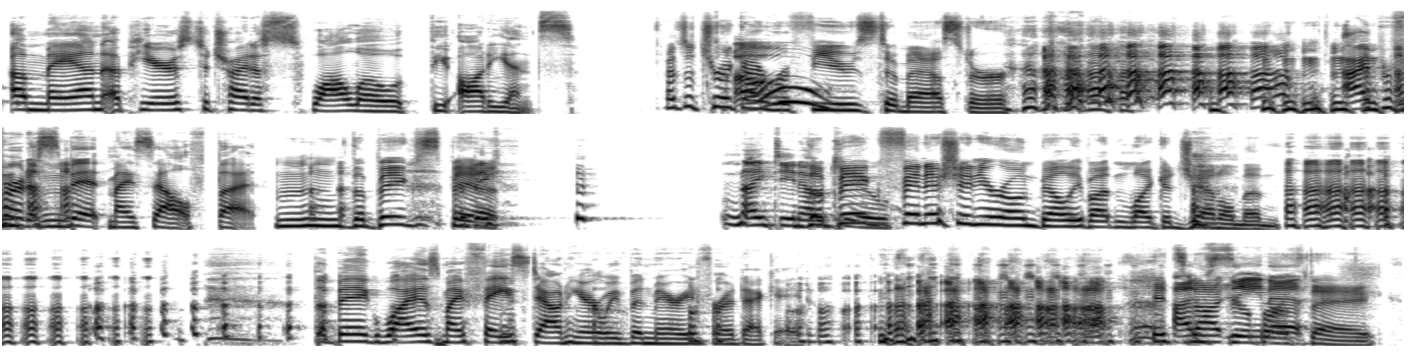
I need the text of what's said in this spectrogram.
a man appears to try to swallow the audience. That's a trick Oh. I refuse to master. I prefer to spit myself, but mm, the big spit. big- 1902. The big finish in your own belly button like a gentleman. the big why is my face down here? We've been married for a decade. It's I've not your birthday.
